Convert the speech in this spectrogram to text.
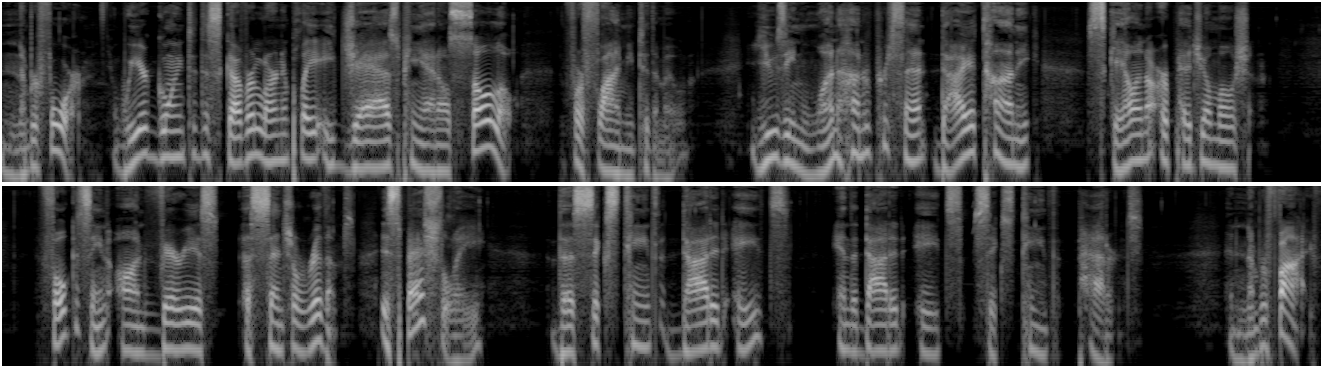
Number four, we are going to discover, learn, and play a jazz piano solo for Fly Me to the Moon using 100% diatonic scale and arpeggio motion, focusing on various essential rhythms, especially the 16th dotted eighths and the dotted eighths 16th patterns. And number five,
